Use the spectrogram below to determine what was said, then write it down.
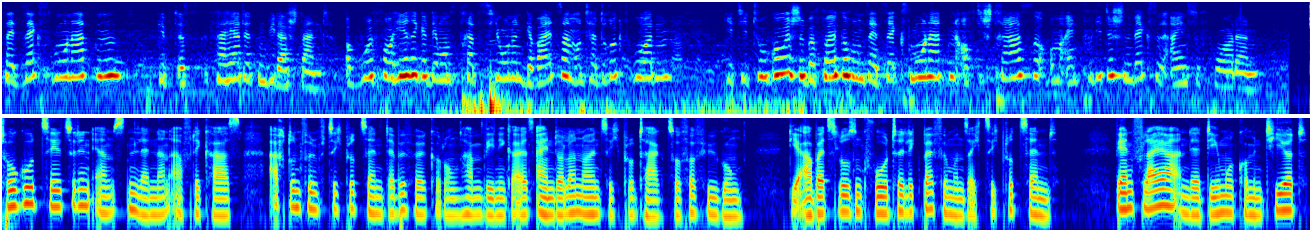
Seit sechs Monaten gibt es verhärteten Widerstand. Obwohl vorherige Demonstrationen gewaltsam unterdrückt wurden, geht die togoische Bevölkerung seit sechs Monaten auf die Straße, um einen politischen Wechsel einzufordern. Togo zählt zu den ärmsten Ländern Afrikas. 58 Prozent der Bevölkerung haben weniger als 1,90 Dollar pro Tag zur Verfügung. Die Arbeitslosenquote liegt bei 65 Prozent. Wer ein Flyer an der Demo kommentiert,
